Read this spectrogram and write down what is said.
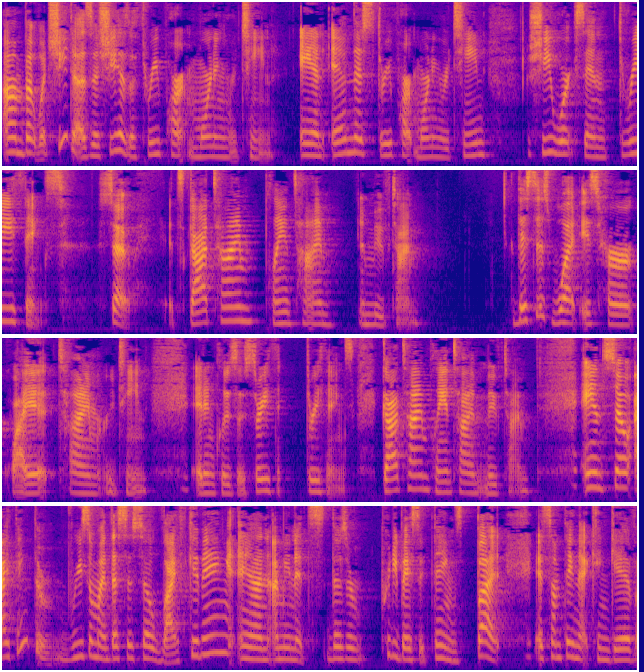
Um, but what she does is she has a three part morning routine, and in this three part morning routine, she works in three things. So it's God time, plan time, and move time. This is what is her quiet time routine. It includes those three th- three things God time, plan time, move time. And so I think the reason why this is so life giving, and I mean, it's those are pretty basic things, but it's something that can give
